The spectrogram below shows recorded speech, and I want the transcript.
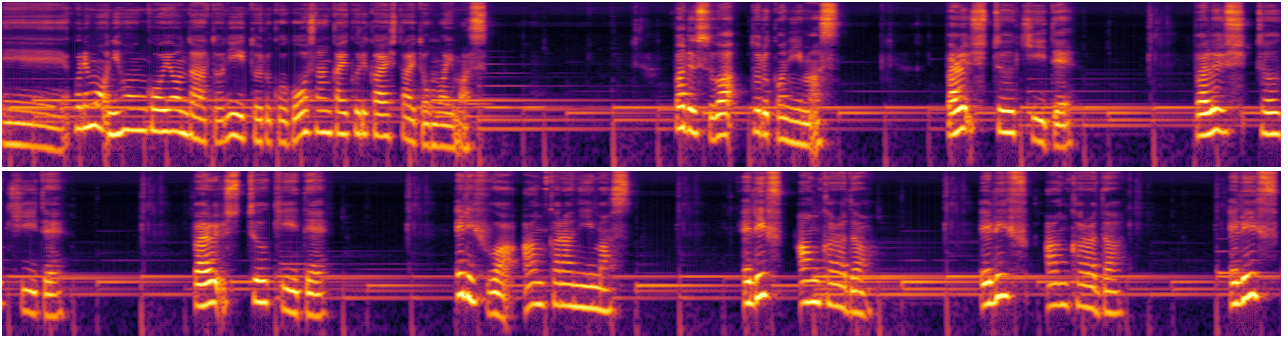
えー、これも日本語を読んだ後にトルコ語を3回繰り返したいと思います。バルシュはトルコにいます。 Barış Türkiye'de、Barış Türkiye'de、Barış Türkiye'de、エリフはアンカラにいます。 Elif Ankara'da。Elif Ankara'daエリフ・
